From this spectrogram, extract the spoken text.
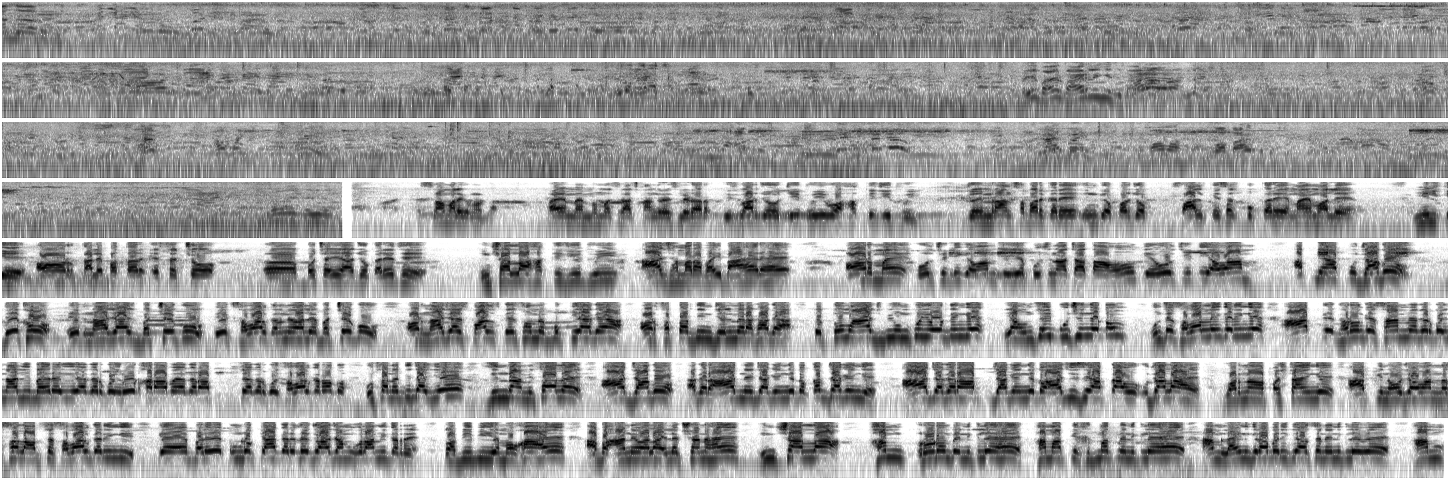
अंदर भैया बाहर बाहर लेंगे जी बाहर। अस्सलाम वालेकुम भाई, मैं मोहम्मद सिराज, कांग्रेस लीडर। इस बार जो जीत हुई, वो हक की जीत हुई। जो इमरान सबर करे, इनके ऊपर जो फाल केसेस बुक करे, एम वाले मिल के और काले पत्थर एस एच ओ बोचैया जो करे थे, इंशाल्लाह हक की जीत हुई। आज हमारा भाई बाहर है। और मैं ओल्ड सिटी के अवाम से ये पूछना चाहता हूँ कि ओल्ड सिटी अवाम अपने आप को जागो, देखो एक नाजायज बच्चे को, एक सवाल करने वाले बच्चे को, और नाजायज पाल केसों में बुक किया गया और सत्तर दिन जेल में रखा गया। तो तुम आज भी उनको ही वोट देंगे या उनसे ही पूछेंगे तुम? उनसे सवाल नहीं करेंगे? आपके घरों के सामने अगर कोई नाली बह रही है, अगर कोई रोड खराब है, अगर आपसे अगर कोई सवाल कर रहा हो तो उसका नतीजा ये है, ज़िंदा मिसाल है, आज जागो, अगर आज नहीं जागेंगे तो कब जागेंगे? आज अगर आप जागेंगे तो आज ही से आपका उजाला है, वरना आप पछताएँगे। आपकी नौजवान नस्ल आपसे सवाल करेंगी कि बड़े, तुम लोग क्या करे थे जो आज हम गुलामी कर रहे हैं? तो अभी भी ये मौका है, अब आने वाला इलेक्शन है। इंशाल्लाह हम रोडों पे निकले हैं, हम आपकी खिदमत में निकले हैं, हम लाइन गिराबरी के से नहीं निकले हुए हैं, हम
